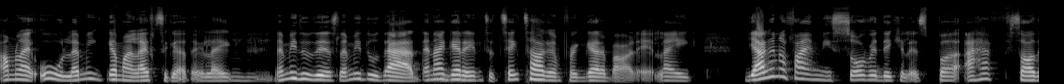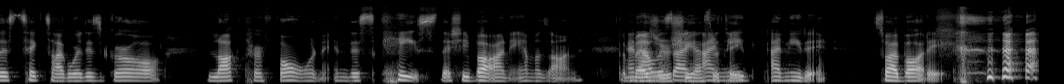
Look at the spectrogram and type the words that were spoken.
I'm like, oh, let me get my life together. Like Mhm. let me do this, let me do that. Then I get Mm-hmm. into TikTok and forget about it. Like y'all gonna find me so ridiculous. But I have saw this TikTok where this girl locked her phone in this case that she bought on Amazon. The and I was like, she has I to need take. I need it. So I bought it. it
